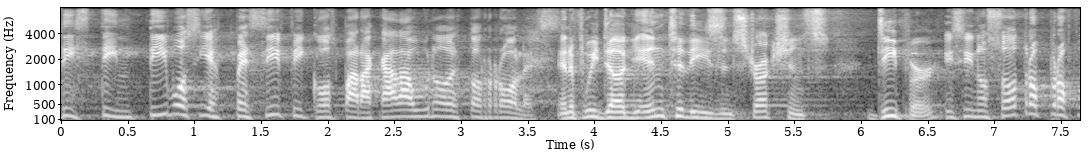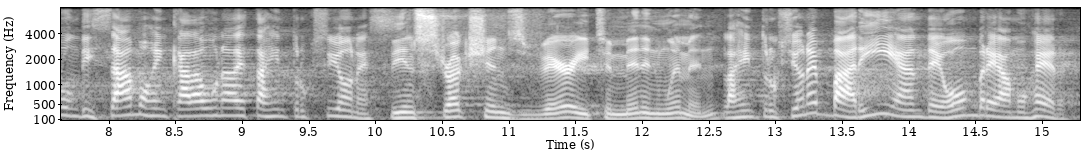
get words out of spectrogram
distintivos y específicos para cada uno de estos roles. And if we dug into these instructions deeper, Y si nosotros profundizamos en cada una de estas instrucciones, the instructions vary to men and women las instrucciones varían de hombre a mujer.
